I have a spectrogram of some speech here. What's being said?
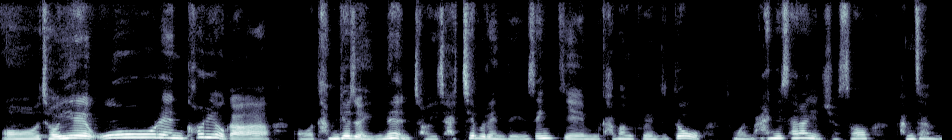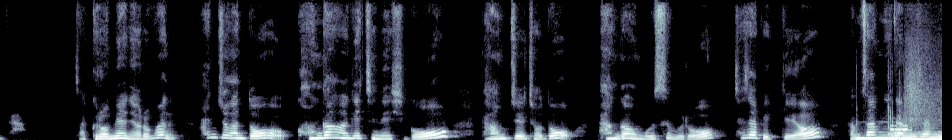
어, 저희의 오랜 커리어가 어, 담겨져 있는 저희 자체 브랜드인 생기엠 가방 브랜드도 정말 많이 사랑해 주셔서 감사합니다. 자, 그러면 여러분 한 주간 또 건강하게 지내시고 다음 주에 저도 반가운 모습으로 찾아뵐게요. 감사합니다, 미자미.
